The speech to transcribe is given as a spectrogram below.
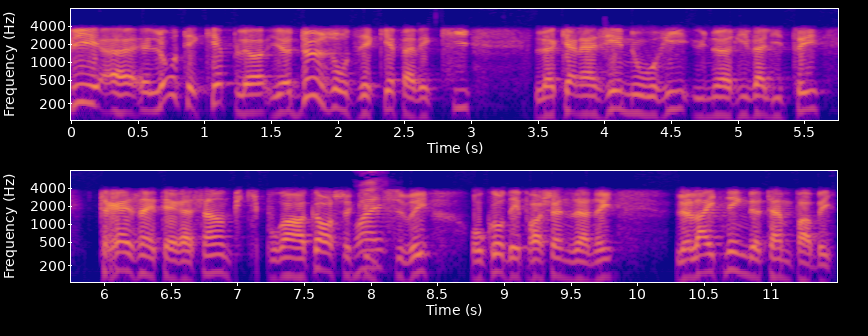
Puis euh, l'autre équipe, là, il y a deux autres équipes avec qui le Canadien nourrit une rivalité très intéressante puis qui pourra encore se cultiver au cours des prochaines années. Le Lightning de Tampa Bay.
